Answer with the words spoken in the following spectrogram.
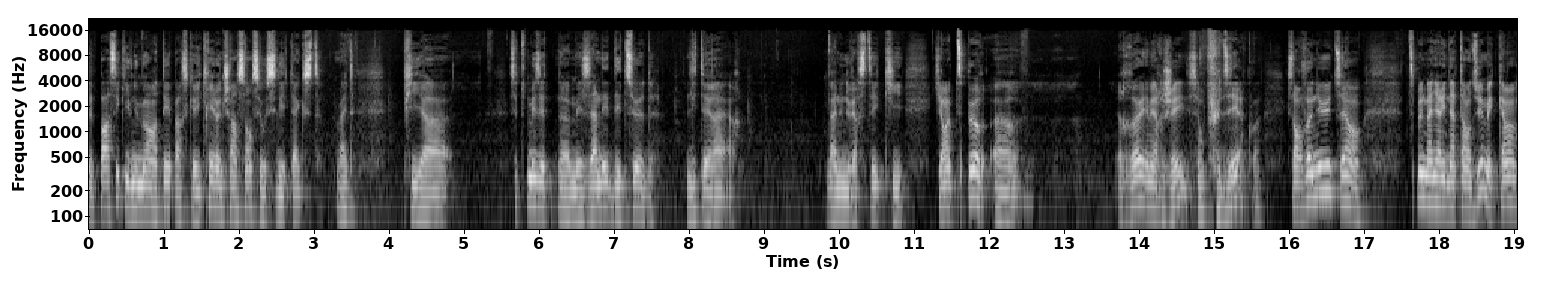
le passé qui est venu me hanter parce qu'écrire une chanson, c'est aussi des textes, right? Puis, euh, c'est toutes euh, mes années d'études littéraires à l'université qui, qui ont un petit peu re-émergé, si on peut dire, quoi. Qui sont revenus, tu sais, un petit peu de manière inattendue, mais quand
